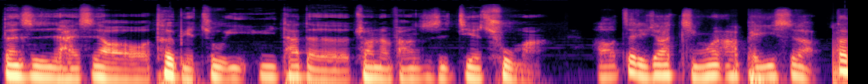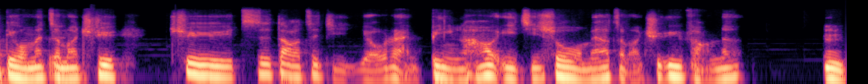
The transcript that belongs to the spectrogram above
但是还是要特别注意，因为它的传染方式是接触嘛。好，这里就要请问阿培医师了，到底我们怎么去去知道自己有染病，然后以及说我们要怎么去预防呢？嗯，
